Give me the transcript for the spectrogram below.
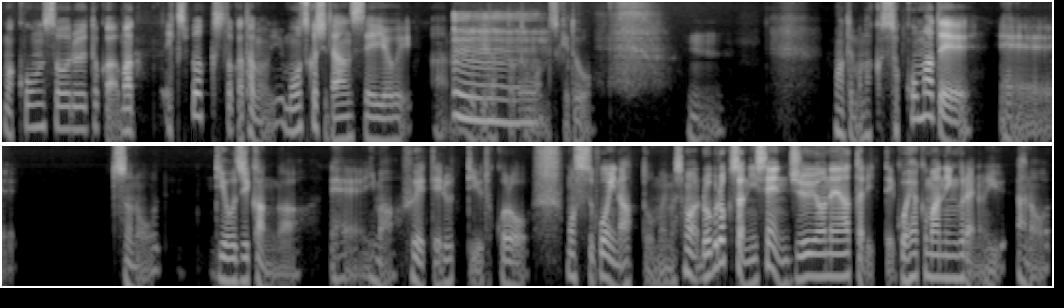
まあコンソールとか、まあ Xbox とか多分もう少し男性用いあのうん向きだったと思うんですけど、うん。まあでもなんかそこまで、えーその利用時間が、えー今増えてるっていうところもすごいなと思いました。まあロブロックスは2014年あたりって500万人ぐらいのユあの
